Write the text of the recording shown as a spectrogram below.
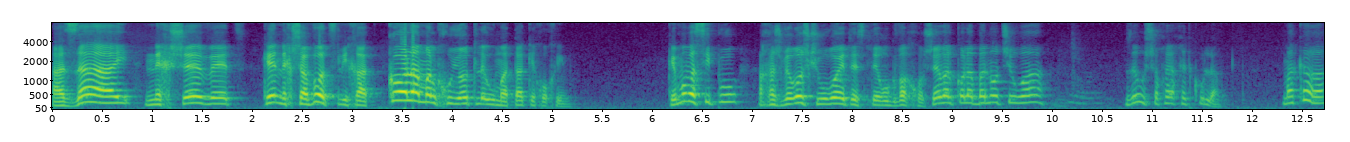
אזי נחשבת, כן, נחשבות, סליחה, כל המלכויות לאומתה ככוחים. כמו בסיפור, אחשורוש כשהוא רואה את אסתר הוא כבר חושב על כל הבנות שהוא ראה? זהו, שוכח את כולם. מה קרה?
